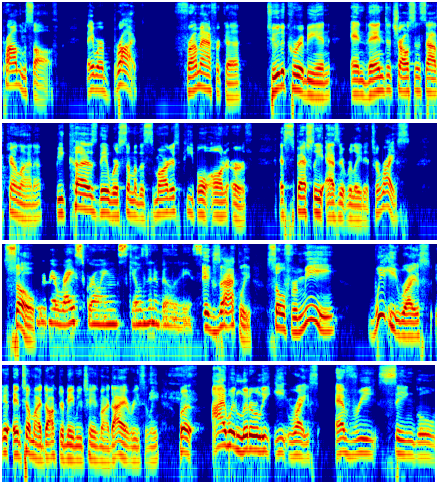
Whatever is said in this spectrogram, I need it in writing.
problem solve. They were brought from Africa to the Caribbean and then to Charleston, South Carolina, because they were some of the smartest people on earth, especially as it related to rice. So, their rice growing skills and abilities. Exactly. So, for me, we eat rice until my doctor made me change my diet recently, but I would literally eat rice every single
